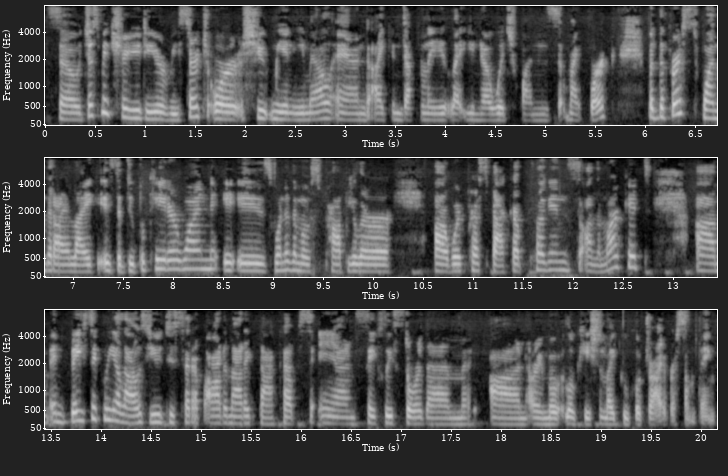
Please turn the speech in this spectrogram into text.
So just make sure you do your research or shoot me an email, and I can definitely let you know which ones might work. But the first one that I like is the duplicator one. It is one of the most popular uh, WordPress backup plugins on the market, um, and basically allows you to set up automatic backups and safely store them on a remote location like Google Drive or something.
